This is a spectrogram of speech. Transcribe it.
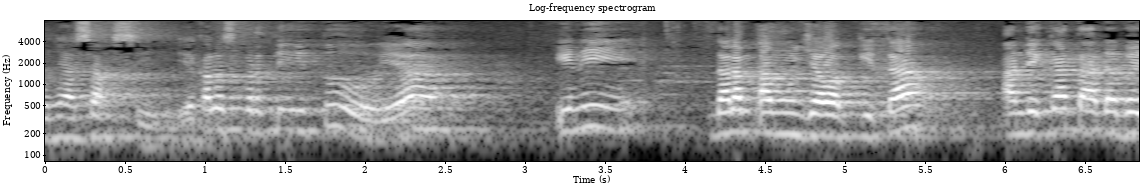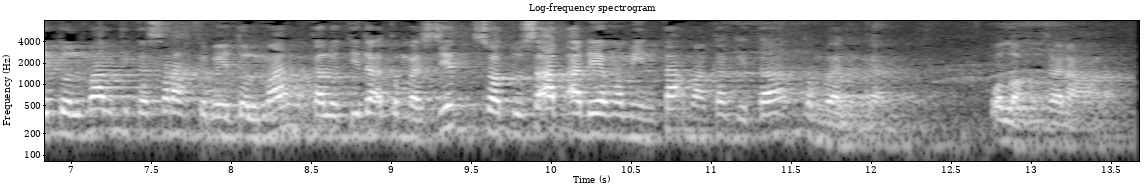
punya saksi. Ya kalau seperti itu ya ini dalam tanggung jawab kita. Andai kata ada baitul mal kita serah ke baitul mal, kalau tidak ke masjid, suatu saat ada yang meminta maka kita kembalikan. Wallahu taala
